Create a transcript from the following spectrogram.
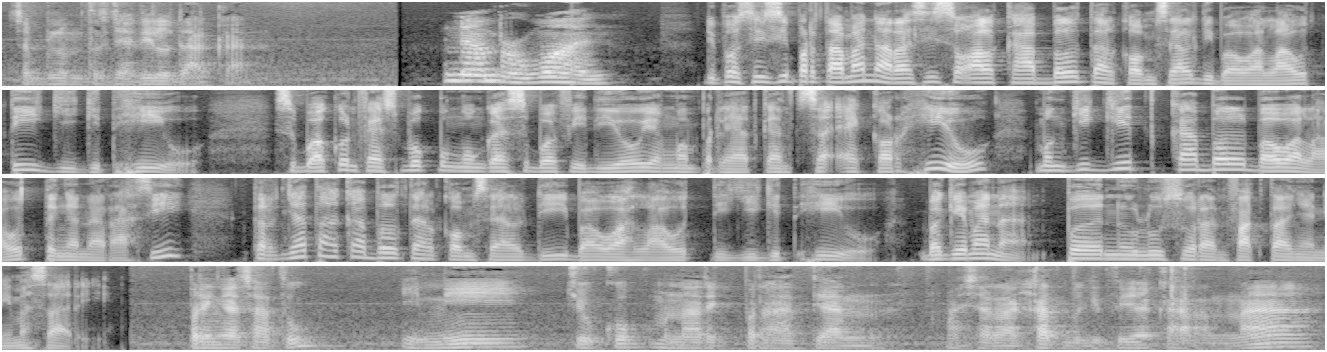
sebelum terjadi ledakan. Number 1. Di posisi pertama narasi soal kabel Telkomsel di bawah laut digigit hiu. Sebuah akun Facebook mengunggah sebuah video yang memperlihatkan seekor hiu menggigit kabel bawah laut dengan narasi ternyata kabel Telkomsel di bawah laut digigit hiu. Bagaimana penelusuran faktanya nih Mas Ari? Peringkat satu, ini cukup menarik perhatian masyarakat begitu ya karena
